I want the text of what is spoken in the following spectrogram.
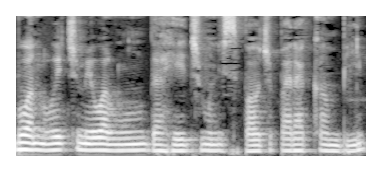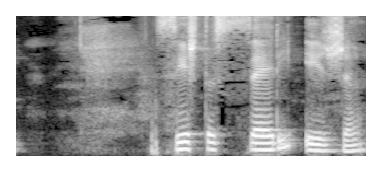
Boa noite, meu aluno da Rede Municipal de Paracambi, sexta série EJA.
